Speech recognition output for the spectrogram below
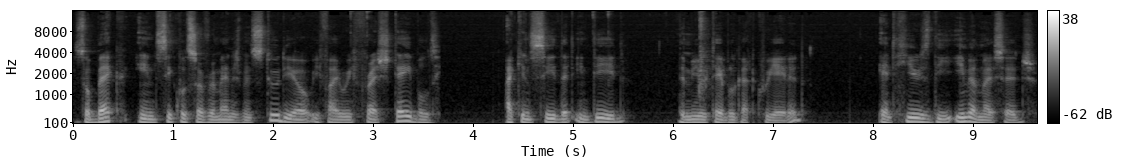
So back in SQL Server Management Studio, if I refresh tables, I can see that indeed the mirror table got created. And here's the email message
